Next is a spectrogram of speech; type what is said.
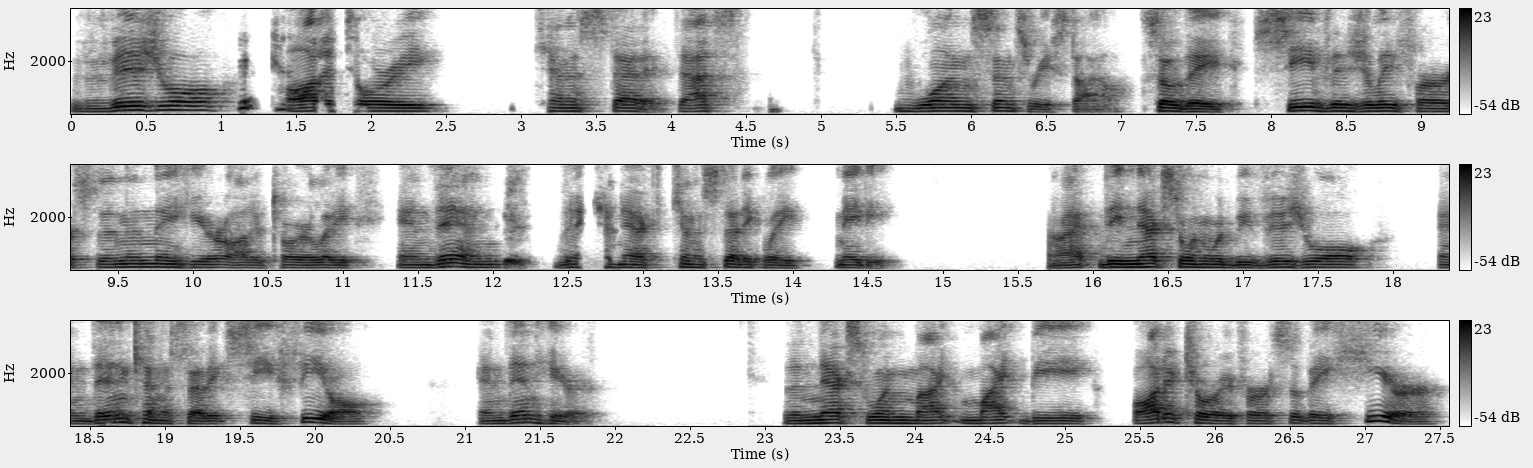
visual, auditory, kinesthetic. That's one sensory style. So they see visually first, and then they hear auditorily, and then they connect kinesthetically, maybe. All right. The next one would be visual, and then kinesthetic, see, feel, and then hear. The next one might might be auditory first, so they hear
